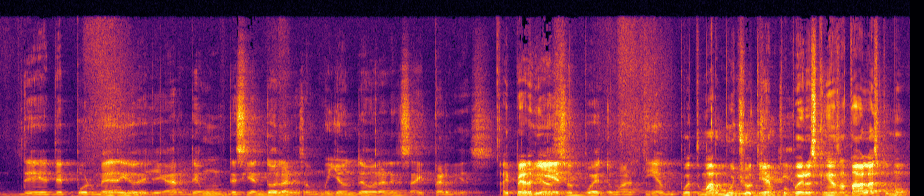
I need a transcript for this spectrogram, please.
de, de por medio de llegar de, un, de 100 dólares a un millón de dólares hay pérdidas. hay pérdidas. Y eso puede tomar tiempo. Puede tomar mucho, tiempo, pero es que en esa tabla es como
